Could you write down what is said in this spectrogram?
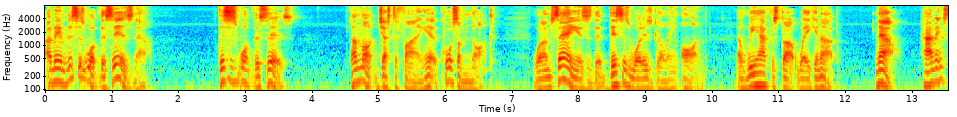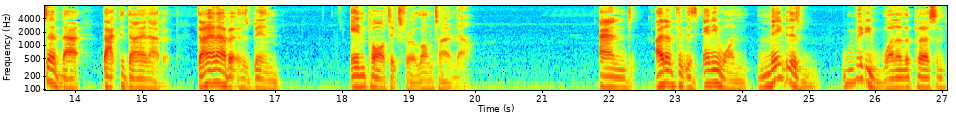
I mean, this is what this is now. This is what this is. I'm not justifying it. Of course, I'm not. What I'm saying is, is that this is what is going on, and we have to start waking up. Now, having said that, back to Diane Abbott. Diane Abbott has been in politics for a long time now. And I don't think there's anyone, maybe there's maybe one other person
